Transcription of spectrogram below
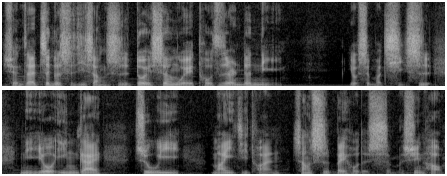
选在这个时机上市，对身为投资人的你有什么启示？你又应该注意蚂蚁集团上市背后的什么讯号？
